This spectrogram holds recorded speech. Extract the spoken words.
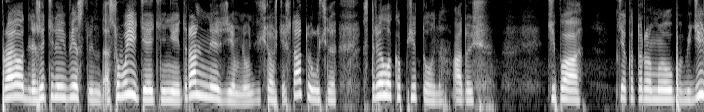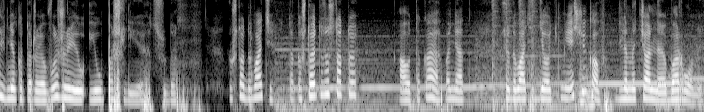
правила для жителей Вествинда. Освободите эти нейтральные земли. Уничтожьте статую лучная стрела капитона. А, то есть типа те, которые мы победили, некоторые выжили и пошли отсюда. Ну что, давайте. Так, а что это за статуя? А, вот такая, понятно. Все, давайте делать мечников для начальной обороны.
